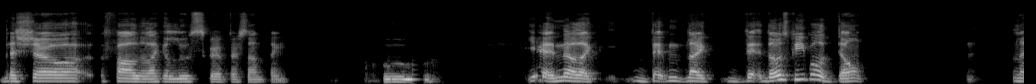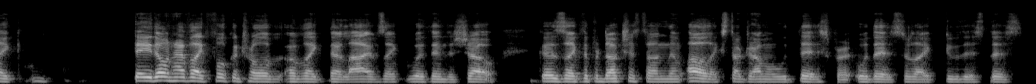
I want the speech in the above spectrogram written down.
the show followed like a loose script or something. Ooh. Yeah, no, like they, like they, those people don't like they don't have like full control of, of like their lives like within the show. Because like the production's telling them oh like start drama with this with this or like do this this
